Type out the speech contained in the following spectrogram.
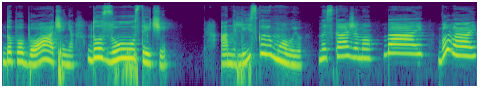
до побачення, до зустрічі. Англійською мовою ми скажемо бай, бувай.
